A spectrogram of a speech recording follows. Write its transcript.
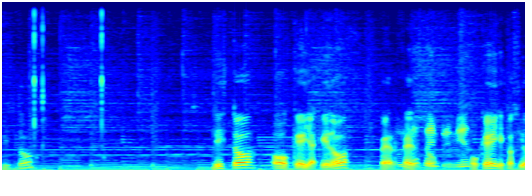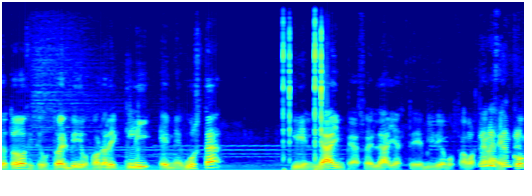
¿Listo? ¿Listo? Ok, ya quedó. Perfecto. Ok, esto ha sido todo. Si te gustó el vídeo, por favor dale clic en me gusta. Clic en like, un pedazo de like a este video, por favor. Te agradezco.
